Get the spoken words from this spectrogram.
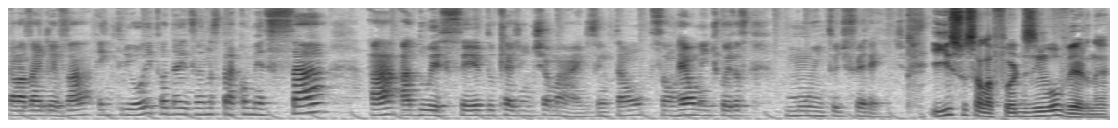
ela vai levar entre 8 a 10 anos para começar a adoecer do que a gente chama AIDS. Então, são realmente coisas muito diferentes. Isso se ela for desenvolver, né?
